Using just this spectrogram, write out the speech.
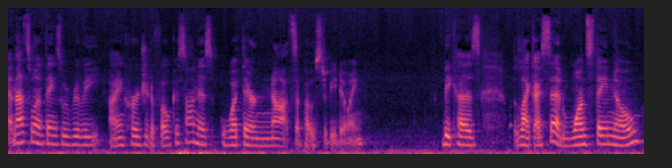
And that's one of the things we really I encourage you to focus on is what they're not supposed to be doing. Because like I said, once they know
